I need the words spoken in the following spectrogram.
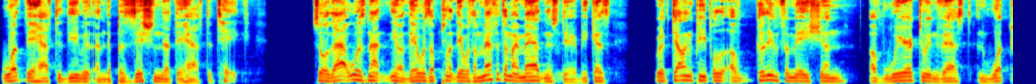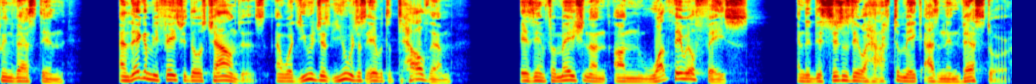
what they have to deal with and the position that they have to take. So that was not, you know, there was a pl- there was a method to my madness there because we're telling people of good information of where to invest and what to invest in, and they're going to be faced with those challenges. And what you just you were just able to tell them is information on on what they will face and the decisions they will have to make as an investor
